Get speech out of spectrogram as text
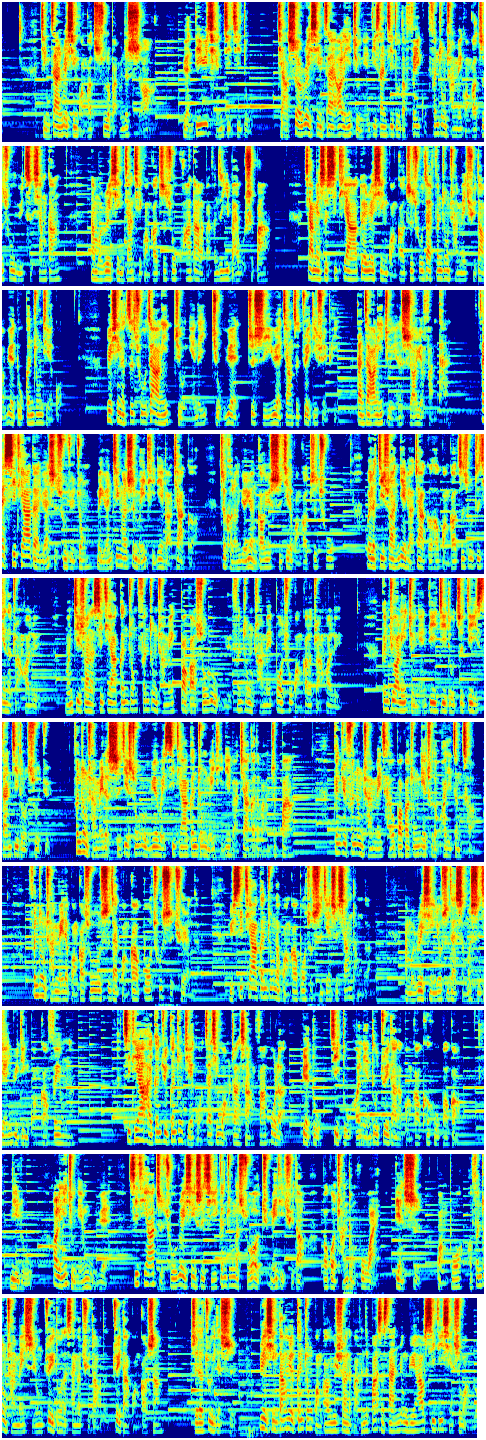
仅占瑞幸广告支出的百分之十二，远低于前几季度。假设瑞幸在2019年第三季度的非分众传媒广告支出与此相当，那么瑞幸将其广告支出夸大了百分之一百五十八。下面是 CTR 对瑞幸广告支出在分众传媒渠道月度跟踪结果。瑞幸的支出在二零一九年的九月至十一月降至最低水平，但在二零一九年的十二月反弹。在 CTR 的原始数据中，美元金额是媒体列表价格，这可能远远高于实际的广告支出。为了计算列表价格和广告支出之间的转化率，我们计算了 CTR 跟踪分众传媒报告收入与分众传媒播出广告的转化率。根据二零一九年第一季度至第三季度的数据。分众传媒的实际收入约为 CTR 跟踪媒体列表价格的百分之八。根据分众传媒财务报告中列出的会计政策，分众传媒的广告收入是在广告播出时确认的，与 CTR 跟踪的广告播出时间是相同的。那么瑞幸又是在什么时间预定广告费用呢？CTR 还根据跟踪结果，在其网站上发布了月度、季度和年度最大的广告客户报告。例如，二零一九年五月。CTR 指出，瑞幸是其跟踪的所有媒体渠道，包括传统户外、电视、广播和分众传媒使用最多的三个渠道的最大广告商。值得注意的是，瑞幸当月跟踪广告预算的百分之八十三用于 LCD 显示网络，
